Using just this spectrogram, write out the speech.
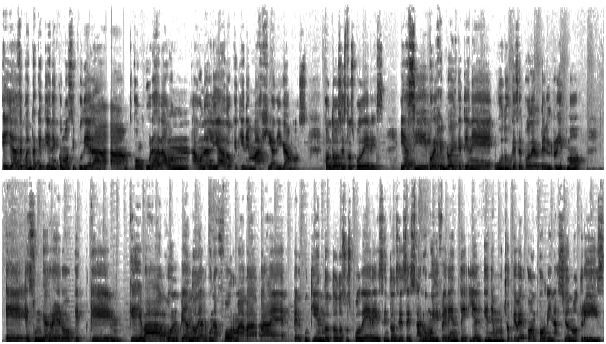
ella hace cuenta que tiene como si pudiera conjurar a un, a un aliado que tiene magia, digamos, con todos estos poderes. Y así, por ejemplo, el que tiene Udu, que es el poder del ritmo, eh, es un guerrero que, que, va golpeando de alguna forma, va, va, percutiendo todos sus poderes, entonces es algo muy diferente y él tiene mucho que ver con coordinación motriz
